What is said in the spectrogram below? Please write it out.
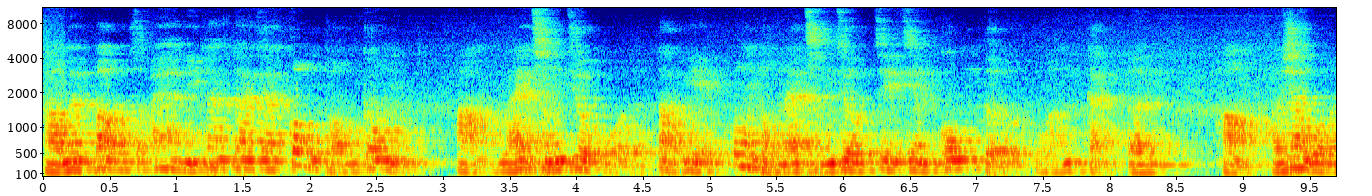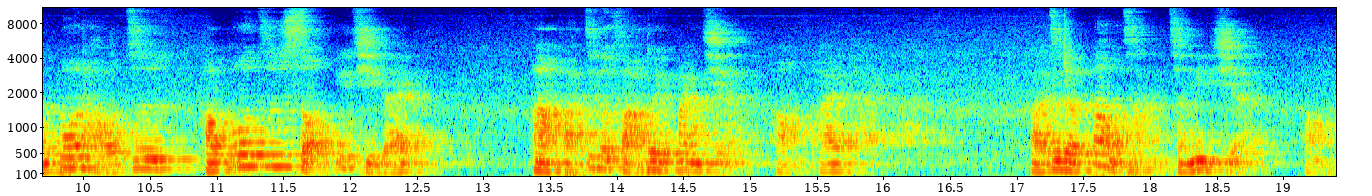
好，我们报恩说：“哎呀，你看大家共同跟我啊来成就我的道业，共同来成就这件功德，我很感恩。好，好像我们多了好只好多只手一起来，啊，把这个法会办起来。啊，还还把这个道场成立起来，啊，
